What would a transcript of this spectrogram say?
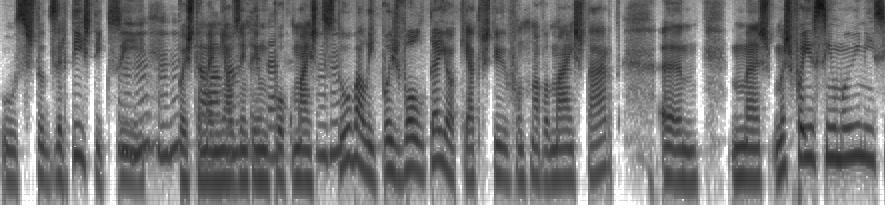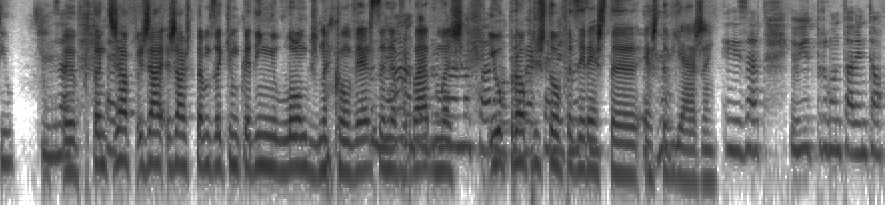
os estudos artísticos uhum, e uhum, depois também me ausentei um pouco mais de uhum. Setúbal e depois voltei ao Teatro Estúdio Fonte Nova mais tarde, um, mas, mas foi assim o meu início. Uh, portanto, é. já, já, já estamos aqui um bocadinho longos na conversa, não, na verdade, problema, mas claro, eu próprio estou a fazer assim. esta, esta viagem. Exato. Eu ia te perguntar então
